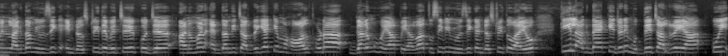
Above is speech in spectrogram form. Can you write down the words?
ਮੈਨੂੰ ਲੱਗਦਾ 뮤직 ਇੰਡਸਟਰੀ ਦੇ ਵਿੱਚ ਕੁਝ ਅਣਮਣ ਐਦਾਂ ਦੀ ਚੱਲ ਰਹੀ ਹੈ ਕਿ ਮਾਹੌਲ ਥੋੜਾ ਗਰਮ ਹੋਇਆ ਪਿਆ ਵਾ ਤੁਸੀਂ ਵੀ 뮤직 ਇੰਡਸਟਰੀ ਤੋਂ ਆਏ ਹੋ ਕੀ ਲੱਗਦਾ ਹੈ ਕਿ ਜਿਹੜੇ ਮੁੱਦੇ ਚੱਲ ਰਹੇ ਆ ਕੋਈ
